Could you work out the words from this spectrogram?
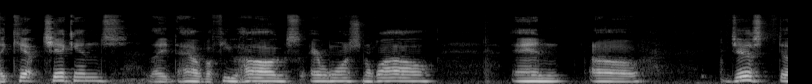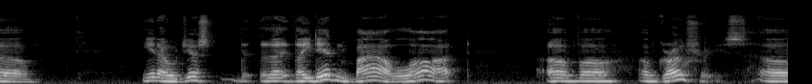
they kept chickens. They'd have a few hogs every once in a while, and uh, just uh, you know, just they, they didn't buy a lot of uh, of groceries. Uh,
